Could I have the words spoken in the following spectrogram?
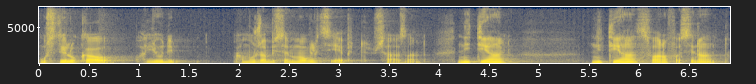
u stilu kao, a ljudi, a možda bi se mogli cijepiti, šta znam. Niti jedan. Niti jedan, stvarno fascinantno.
